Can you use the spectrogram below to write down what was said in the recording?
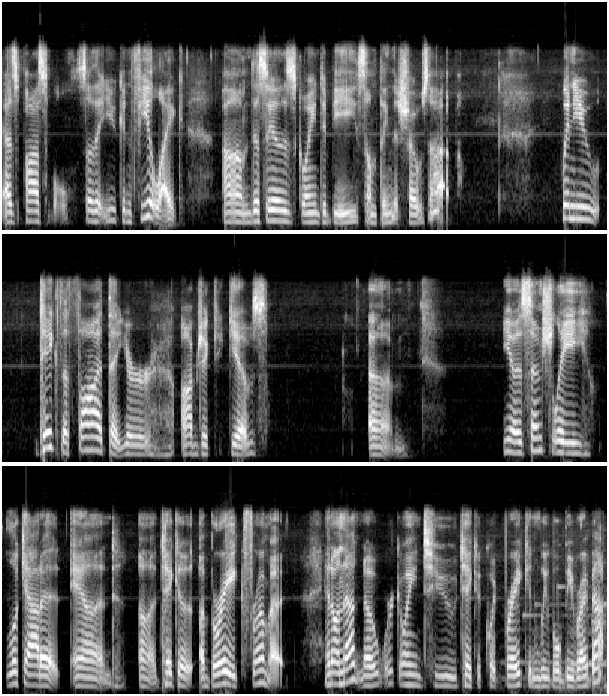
as possible so that you can feel like um, this is going to be something that shows up. When you take the thought that your object gives, um, you know, essentially look at it and uh, take a, a break from it. And on that note, we're going to take a quick break and we will be right back.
